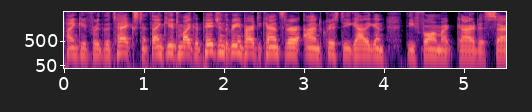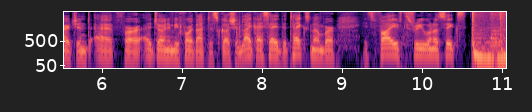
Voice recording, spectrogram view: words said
thank you for the text. Thank you to Michael Pidgeon, the Green Party councillor, and Christy Galligan, the former Garda sergeant, uh, for uh, joining me for that discussion. Like I said, the text number is 53106.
